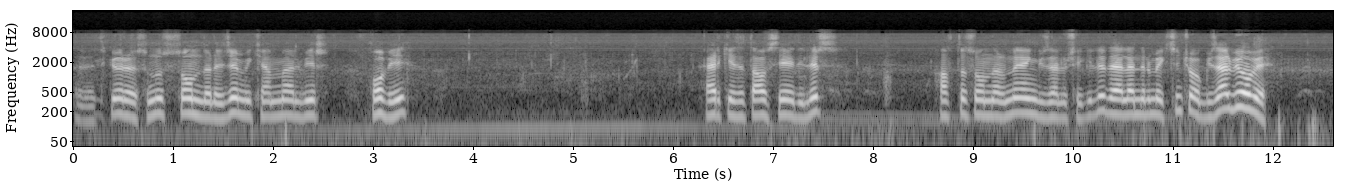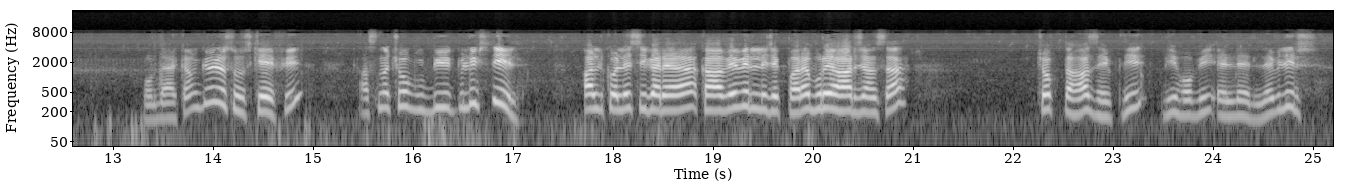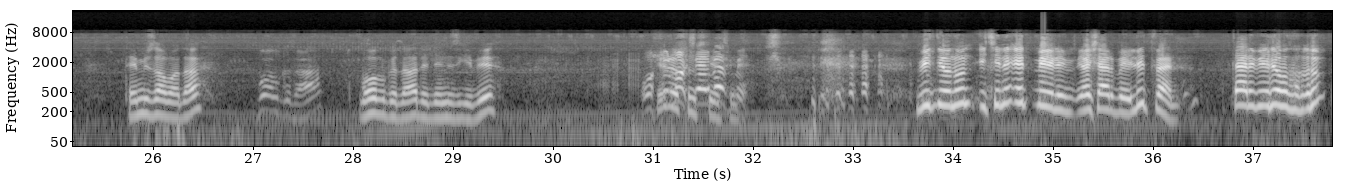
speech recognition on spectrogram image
Evet görüyorsunuz son derece mükemmel bir hobi. Herkese tavsiye edilir. Hafta sonlarını en güzel bir şekilde değerlendirmek için çok güzel bir hobi. Burada Erkan görüyorsunuz keyfi. Aslında çok büyük bir lüks değil. Alkole, sigaraya, kahve verilecek para buraya harcansa çok daha zevkli bir hobi elde edilebilir. Temiz havada, Bol gıda. bol gıda dediğiniz gibi. Osurmak serbest mi? Videonun içine etmeyelim Yaşar Bey lütfen. Terbiyeli olalım.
